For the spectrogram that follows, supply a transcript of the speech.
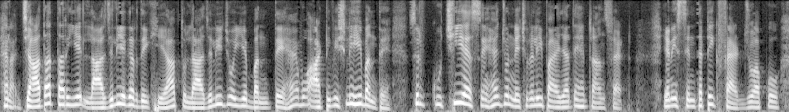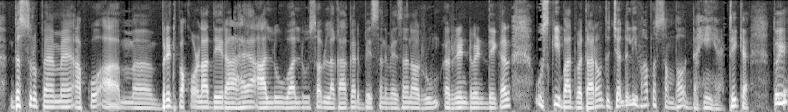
है ना? ज़्यादातर ये लार्जली अगर देखिए आप तो लार्जली जो ये बनते हैं, वो आर्टिफिशियली ही बनते हैं। सिर्फ़ कुछ ही ऐसे हैं जो नेचुरली पाए जाते हैं ट्रांस फैट यानी सिंथेटिक फैट जो आपको दस रुपए में आपको ब्रेड पकौड़ा दे रहा है, आलू वालू सब लगाकर बेसन वेसन और रूम रेंट वेंट देकर, उसकी बात बता रहा हूँ तो जनरली वहाँ पर संभव नहीं है, ठीक है? तो ये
